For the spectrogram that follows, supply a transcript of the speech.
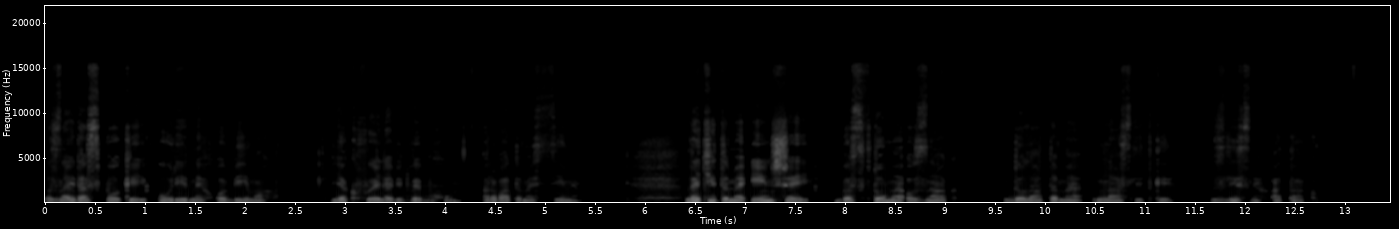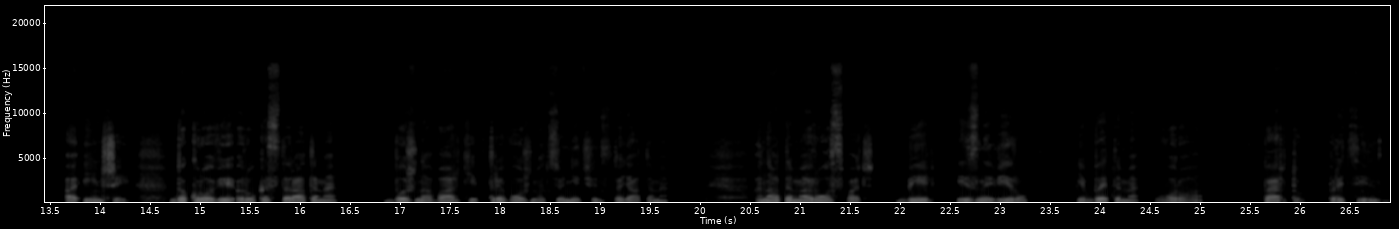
знайде спокій у рідних обіймах, як хвиля від вибуху рватиме стіни. Летітиме інший без втоми ознак, долатиме наслідки злісних атак. А інший до крові руки стиратиме, бо ж на варті тривожно цю ніч він стоятиме. Гнатиме розпач, біль і зневіру, і битиме ворога вперто, прицільно.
